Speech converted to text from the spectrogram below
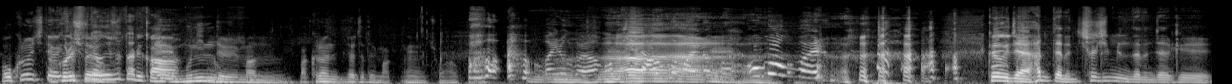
어 그런 시대가 그런 있었어요. 시대가 있었다니까. 네, 문인들 음, 막, 음. 막 그런 여자들 막 예, 좋아하고. 막 이런 거요. 아, 막 아, 나오고 막 이런 아, 거. 아. 어머 막 이런. 거. 그리고 이제 한때는 70년대는 이제 그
